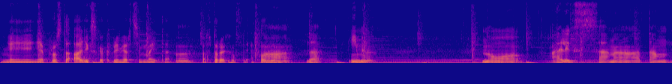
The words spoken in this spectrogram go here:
Не-не-не, просто Алекс как пример тиммейта. А, а второй Half-Life. А, да, именно. Но Алекс, она там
